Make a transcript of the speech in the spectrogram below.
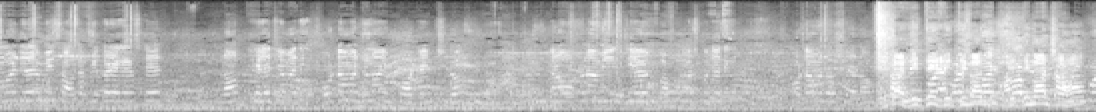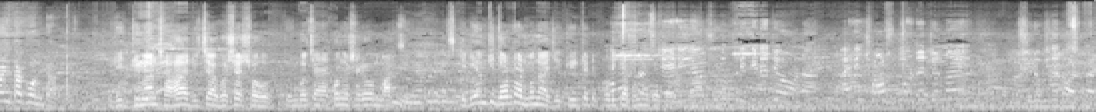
আমার যেটা আমি সাউথ আফ্রিকার এগেনস্টে নক খেলেছিলাম আই থিঙ্ক ওটা আমার জন্য ইম্পর্টেন্ট ছিল। কারণ ওখানে আমি যেভাবে পারফরমেন্স করছি আই থিঙ্ক ওটা আমার জন্য সেরা নক ঋদ্ধিমান সাহা সাহা রিচা ঘোষের শহর তুমি বলছো এখনও সেরকম মাঠ স্টেডিয়াম কি দরকার মনে হয় যে ক্রিকেটের পরিকাঠামো স্টেডিয়াম শুধু ক্রিকেটের জন্য না আই থিঙ্ক স্পোর্টের জন্যই সুবিধা দরকার।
